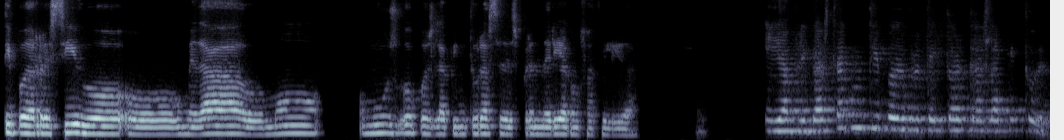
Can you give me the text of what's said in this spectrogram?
tipo de residuo o humedad o moho o musgo, pues la pintura se desprendería con facilidad. ¿Y aplicaste algún tipo de protector tras la pintura?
